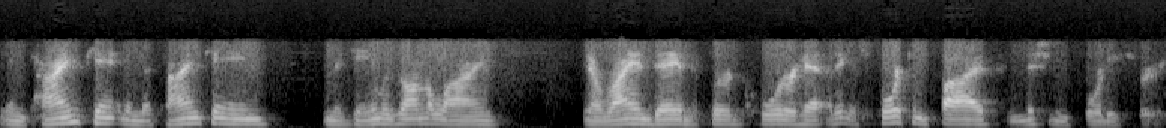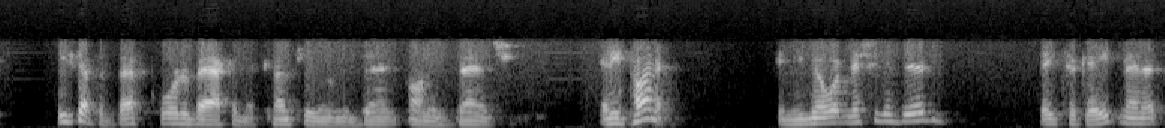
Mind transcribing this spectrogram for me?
When time came, when the time came, and the game was on the line, you know, Ryan Day in the third quarter had, I think it was fourth and five from Michigan 43. He's got the best quarterback in the country on the bench, on his bench, and he punted. And you know what Michigan did? They took eight minutes,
